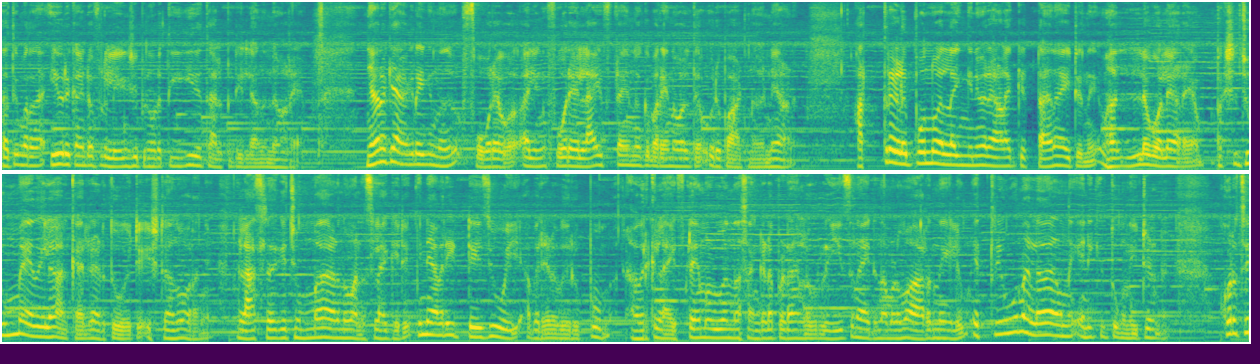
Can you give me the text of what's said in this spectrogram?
സത്യം പറഞ്ഞാൽ ഈ ഒരു കൈൻഡ് ഓഫ് റിലേഷൻഷിപ്പിനോട് തീരെ താല്പര്യമില്ല എന്ന് തന്നെ പറയാം. ഞാനൊക്കെ ആഗ്രഹിക്കുന്നത് ഫോർ എവർ അല്ലെങ്കിൽ ഫോർ എ ലൈഫ് ടൈം എന്നൊക്കെ പറയുന്ന പോലത്തെ ഒരു പാർട്ട്ണർ തന്നെയാണ്. അത്ര എളുപ്പമൊന്നുമല്ല ഇങ്ങനെ ഒരാളെ കിട്ടാനായിട്ട് നല്ലപോലെ അറിയാം. പക്ഷെ ചുമ്മാ ഏതെങ്കിലും ആൾക്കാരുടെ അടുത്ത് പോയിട്ട് ഇഷ്ടമെന്ന് പറഞ്ഞ്. ലാസ്റ്റിലൊക്കെ ചുമ്മാ ആണെന്ന് മനസ്സിലാക്കിയിട്ട് പിന്നെ അവരെ ഇട്ടേജ് പോയി. അവരുടെ വെറുപ്പും അവർക്ക് ലൈഫ് ടൈം മുഴുവൻ സങ്കടപ്പെടാനുള്ള ഒരു റീസണായിട്ട് നമ്മൾ മാറുന്നതിലും എത്രയോ നല്ലതാണെന്ന് എനിക്ക് തോന്നിയിട്ടുണ്ട്. കുറച്ച്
